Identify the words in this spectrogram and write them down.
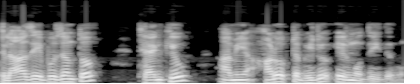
তাহলে আজ এই পর্যন্ত থ্যাংক ইউ আমি আরও একটা ভিডিও এর মধ্যেই দেবো।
